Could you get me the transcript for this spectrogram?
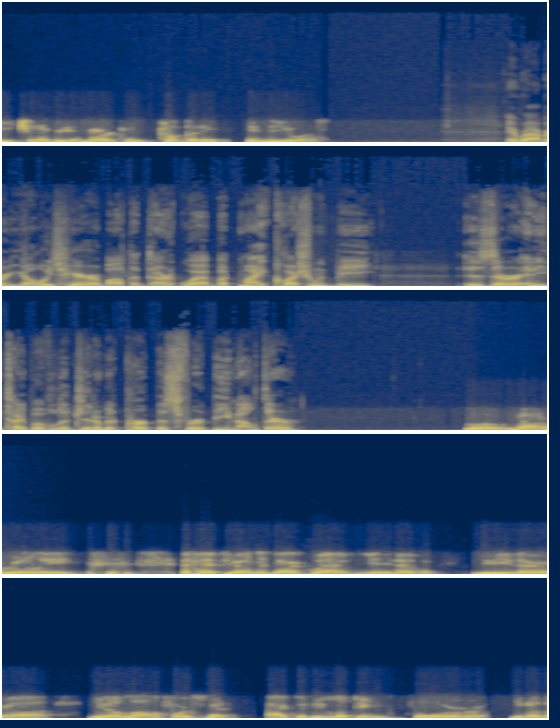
each and every American company in the U.S. Hey, Robert, you always hear about the dark web, but my question would be is there any type of legitimate purpose for it being out there? Well, not really. if you're on the dark web, you know, you either, uh, you know, law enforcement actively looking for, you know,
